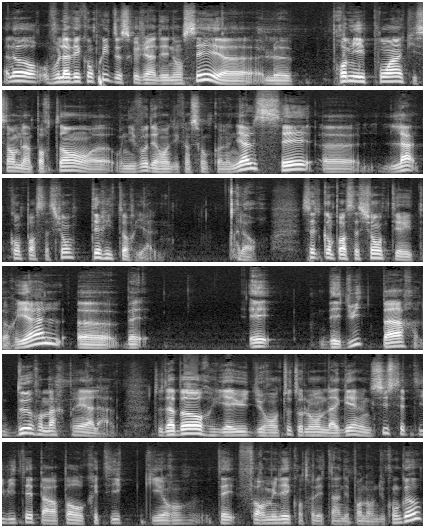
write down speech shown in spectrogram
Alors, vous l'avez compris de ce que je viens d'énoncer, euh, le premier point qui semble important euh, au niveau des revendications coloniales, c'est euh, la compensation territoriale. Alors, cette compensation territoriale euh, ben, est déduite par deux remarques préalables. Tout d'abord, il y a eu durant tout au long de la guerre une susceptibilité par rapport aux critiques qui ont été formulées contre l'État indépendant du Congo.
